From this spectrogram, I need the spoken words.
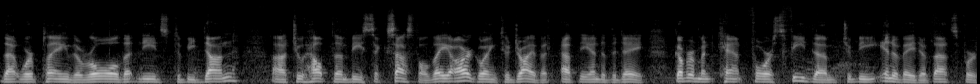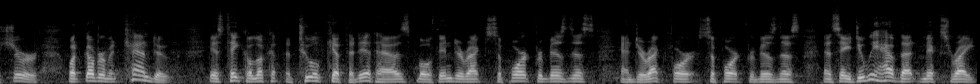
that we're playing the role that needs to be done uh, to help them be successful. They are going to drive it at the end of the day. Government can't force feed them to be innovative, that's for sure. What government can do is take a look at the toolkit that it has, both indirect support for business and direct for support for business, and say, do we have that mix right?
